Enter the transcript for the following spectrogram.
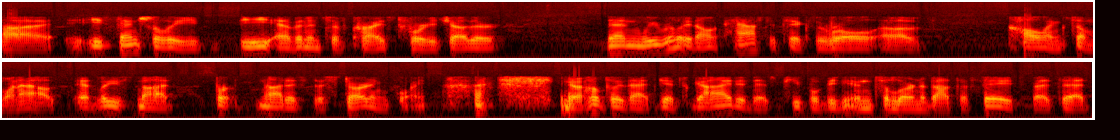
uh, essentially be evidence of Christ for each other, then we really don't have to take the role of calling someone out. At least not not as the starting point. you know, hopefully that gets guided as people begin to learn about the faith, but that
